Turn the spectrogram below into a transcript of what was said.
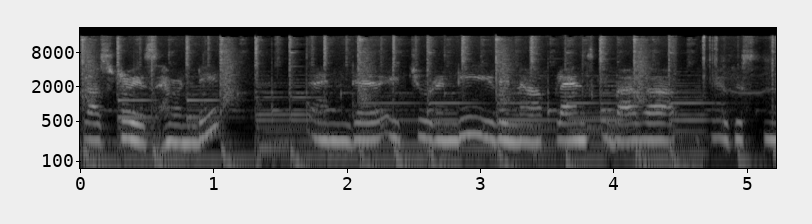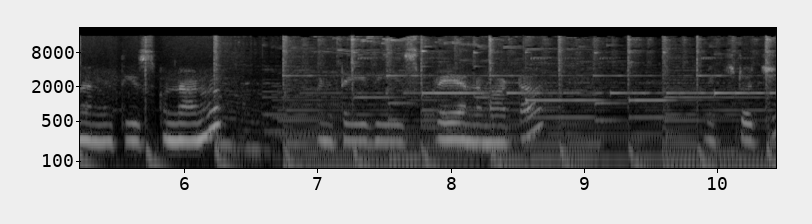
ప్లాస్టర్ వేసామండి. అండ్ ఇది చూడండి ఇది నా ప్లాంట్స్కి బాగా ఉపయోగిస్తుందని తీసుకున్నాను. అంటే ఇది స్ప్రే అన్నమాట. నెక్స్ట్ వచ్చి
